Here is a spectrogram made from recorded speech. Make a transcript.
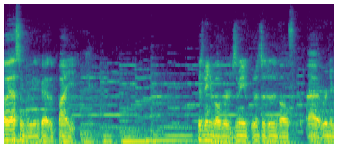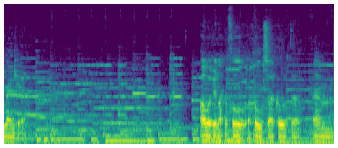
Oh, yeah, that's something we got the bike. Does it mean involve, does it does it involve uh, running around here? Oh, we're doing like a full a full circle of the um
